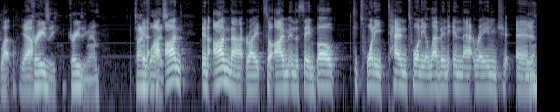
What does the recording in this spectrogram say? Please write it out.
Le- yeah. Crazy, crazy man. Time and flies. on and on that, right? So I'm in the same boat. T- 2010, 2011, in that range, and Yeah.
